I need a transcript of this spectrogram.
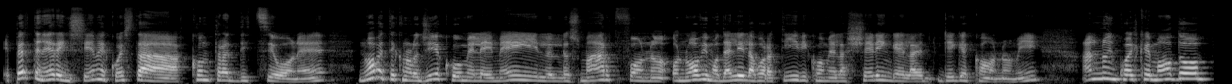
E per tenere insieme questa contraddizione, nuove tecnologie come le email, lo smartphone o nuovi modelli lavorativi come la sharing e la gig economy hanno in qualche modo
